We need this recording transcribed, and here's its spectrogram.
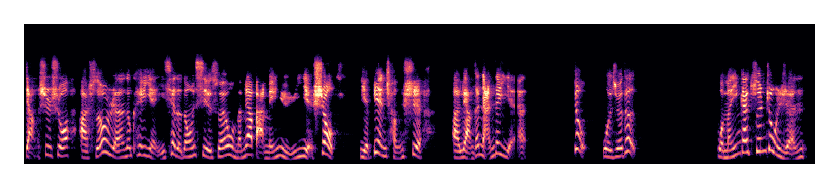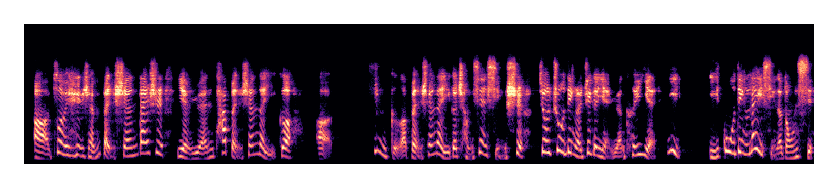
讲是说啊，所有人都可以演一切的东西，所以我们要把美女与野兽也变成是啊两个男的演。就我觉得我们应该尊重人啊，作为人本身，但是演员他本身的一个呃。性格本身的一个呈现形式，就注定了这个演员可以演一一固定类型的东西。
